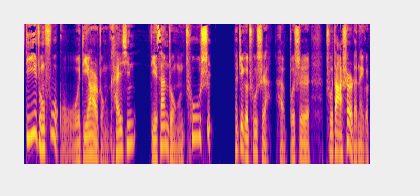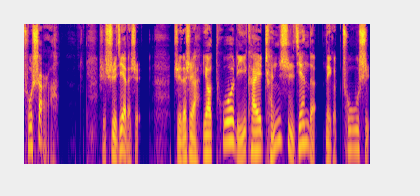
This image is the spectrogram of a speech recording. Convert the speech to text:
第一种复古，第二种开心，第三种出世。那这个出世啊，不是出大事儿的那个出事儿啊。是世界的事，指的是啊，要脱离开尘世间的那个出世，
